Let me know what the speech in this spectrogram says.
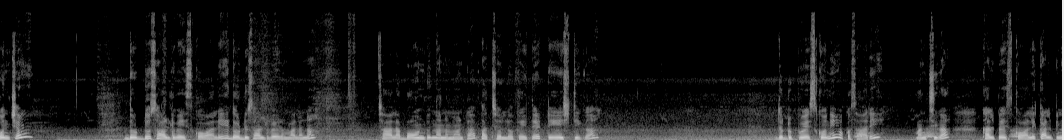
కొంచెం దొడ్డు సాల్ట్ వేసుకోవాలి. దొడ్డు సాల్ట్ వేయడం వలన చాలా బాగుంటుందన్నమాట పచ్చళ్ళలోకి అయితే టేస్టీగా. దొడ్డుప్పు వేసుకొని ఒకసారి మంచిగా కలిపేసుకోవాలి. కలిపిన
